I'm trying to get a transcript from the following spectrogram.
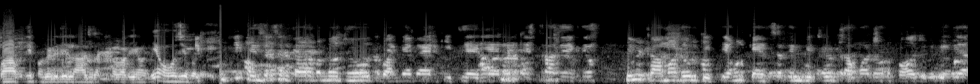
ਬਾਪ ਦੀ ਪਗੜੀ ਦੀ ਇਲਾਜ ਰੱਖਣ ਵਾਲੀਆਂ ਹੁੰਦੀਆਂ, ਉਹ ਜਿਹੇ ਬਣੇ ਕੇਂਦਰ ਸਰਕਾਰ ਵੱਲੋਂ ਜੋ ਦਵਾਈਆਂ ਬੈਨ ਕੀਤੀਆਂ ਗਈਆਂ ਨੇ, ਕਿਸ ਤਰ੍ਹਾਂ ਦੇਖਦੇ ਹੋ? ਜਿਵੇਂ ਟਰਾਮਾਡੋਲ ਕੀਤੀ ਹੁਣ ਕੈਂਸਰ ਦੇ ਵਿੱਚ ਟਰਾਮਾਡੋਲ ਬਹੁਤ ਜ਼ਰੂਰੀ ਹੈ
